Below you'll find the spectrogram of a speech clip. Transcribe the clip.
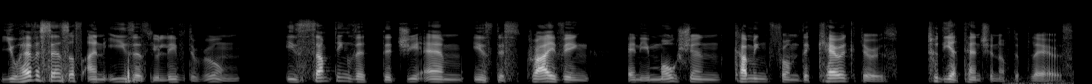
you have a sense of unease as you leave the room is something that the GM is describing an emotion coming from the characters to the attention of the players.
